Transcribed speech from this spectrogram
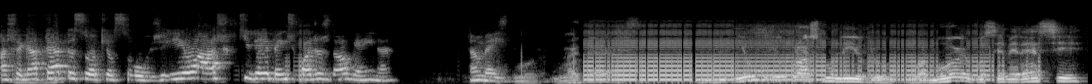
A chegar até a pessoa que eu sou hoje. E eu acho que, de repente, pode ajudar alguém, né? Também. E o, e o próximo livro, O Amor, Você Merece.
